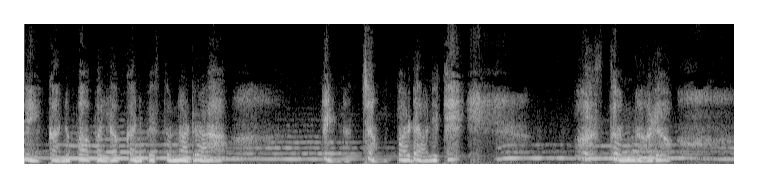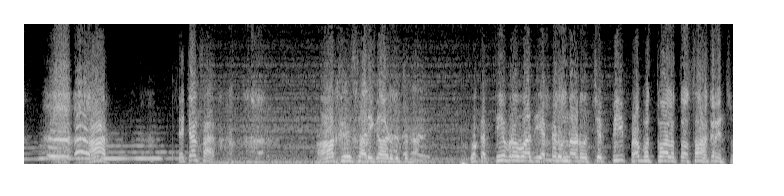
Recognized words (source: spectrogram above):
నీ కనుపాపల్లో కనిపిస్తున్నాడ్రా. నిన్ను చంపడానికి వస్తున్నాడు. సార్ తెచ్చాను సార్. ఆఖరిసారిగా అడుగుతున్నాను. ఒక తీవ్రవాది ఎక్కడున్నాడో చెప్పి ప్రభుత్వాలతో సహకరించు.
